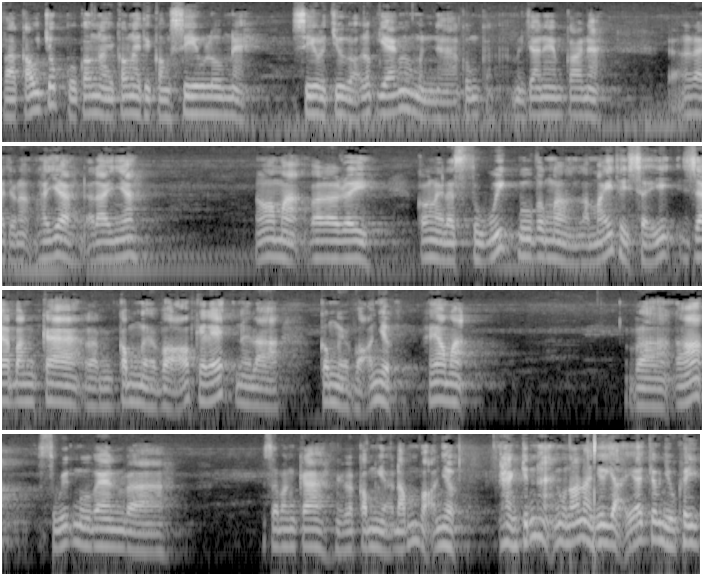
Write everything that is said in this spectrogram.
Và cấu trúc của con này con này thì còn siêu luôn nè. Siêu là chưa gọi lớp dáng luôn, mình à, cũng, mình cho anh em coi nè. Để nó ra chỗ nào, thấy chưa? Ở đây nhá. Đúng không ạ? Valerie con này là Swiss Movement, là máy thụy sĩ Jabanka là công nghệ vỏ Kelet này là công nghệ vỏ Nhật, thấy không ạ? Và đó, Swiss Movement và Jabanka nghĩa là công nghệ đóng vỏ Nhật. Hàng chính hãng của nó là như vậy á, chứ nhiều khi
